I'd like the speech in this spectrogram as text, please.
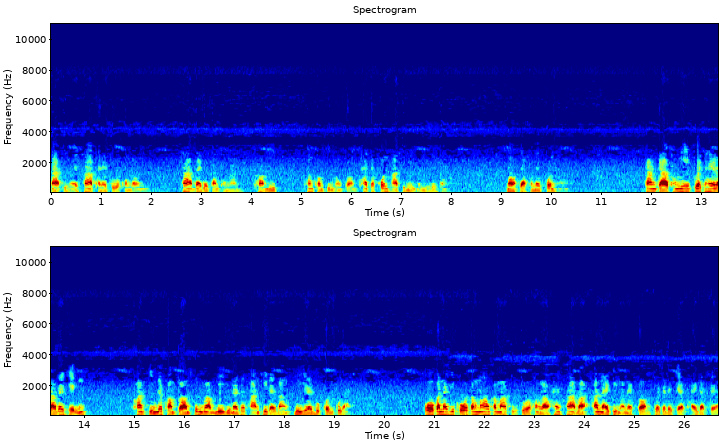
ทราบที่ไหนทราบภายในตัวของเราทราบได้ด้วยกันทั้งนั้น เพราะมีทั้งของจริงของปลอม ถ้าจะค้นหาที่นี่มันมีด้วยกัน นอกจากภายในค้นหา การกล่าวทั้งนี้เพื่อจะให้เราได้เห็นความจริงและความปลอมซึ่งว่ามีอยู่ในสถานที่ใดบ้าง มีในบุคคลผู้ใดโอปัญญิโกต้องน้อมเข้ามาสู่ตัวของเราให้ทราบว่าอันไหนจริงอันไหนปลอมเพื่อจะได้แก้ไขดัดแปลง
